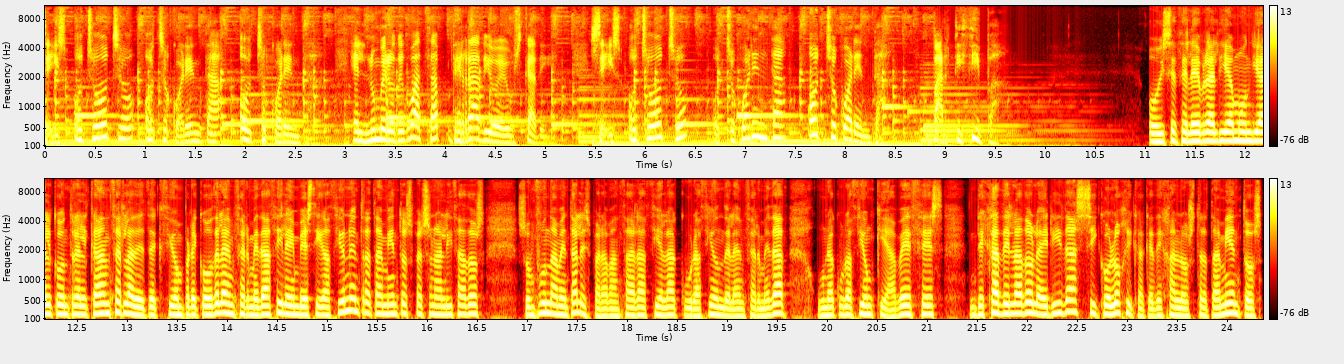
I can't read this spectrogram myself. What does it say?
688-840-840. El número de WhatsApp de Radio Euskadi. 688-840-840. Participa. Hoy se celebra el Día Mundial contra el Cáncer. La detección precoz de la enfermedad y la investigación en tratamientos personalizados son fundamentales para avanzar hacia la curación de la enfermedad. Una curación que a veces deja de lado la herida psicológica que dejan los tratamientos.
